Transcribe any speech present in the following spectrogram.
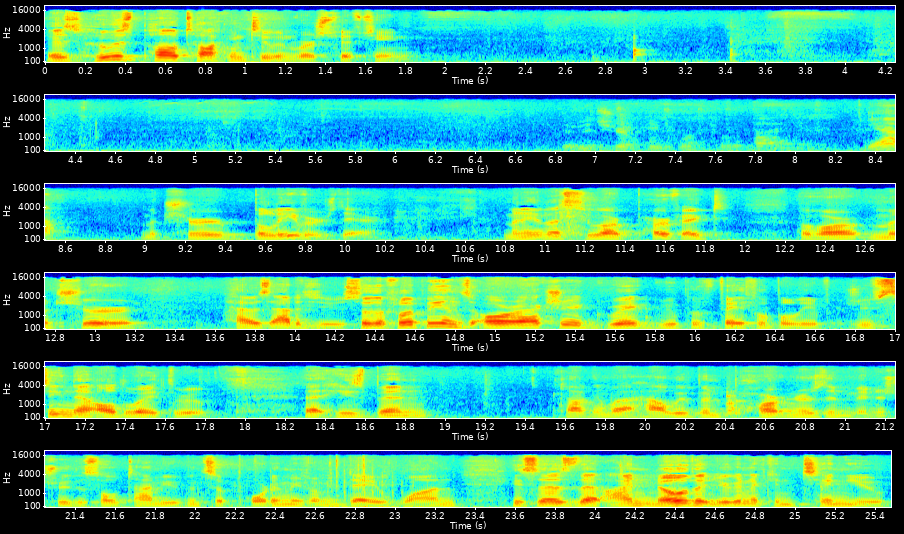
is who is Paul talking to in verse 15? The mature people of Philippi? Yeah, mature believers there. Many of us who are perfect, who are mature, have his attitude. So the Philippians are actually a great group of faithful believers. We've seen that all the way through. That he's been talking about how we've been partners in ministry this whole time. You've been supporting me from day one. He says that I know that you're going to continue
